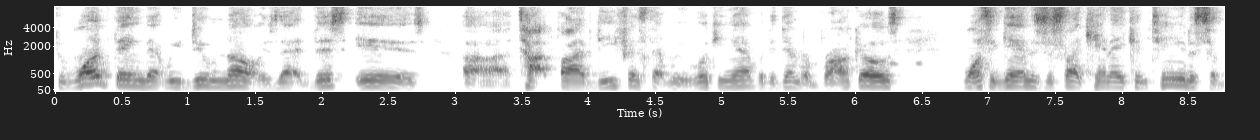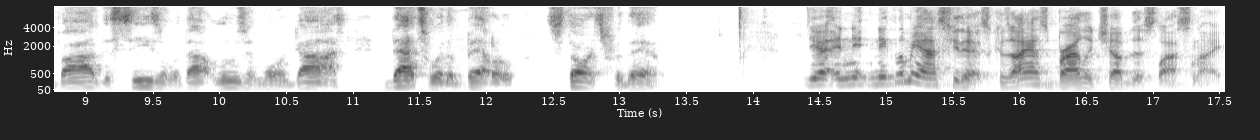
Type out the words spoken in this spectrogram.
the one thing that we do know is that this is a top five defense that we're looking at with the Denver Broncos. Once again, it's just like, can they continue to survive the season without losing more guys? That's where the battle starts for them. Yeah, and Nick, Nick let me ask you this because I asked Bradley Chubb this last night,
